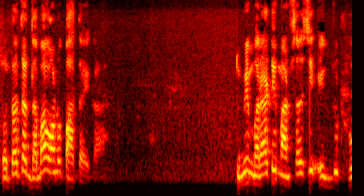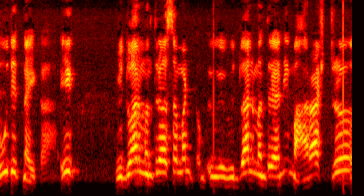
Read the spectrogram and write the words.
स्वतःचा दबाव आणू पाहताय का? तुम्ही मराठी माणसाशी एकजूट होऊ देत नाही का? एक विद्वान मंत्री असं म्हण विद्वान मंत्र्यांनी महाराष्ट्र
